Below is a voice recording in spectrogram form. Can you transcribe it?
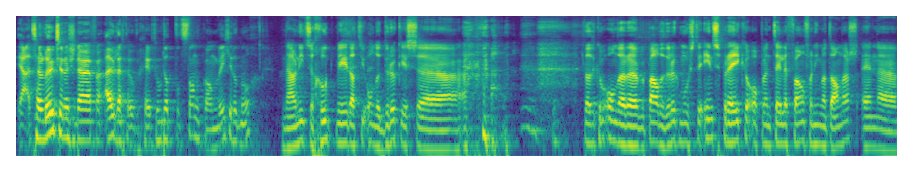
ja, het zou leuk zijn als je daar even uitleg over geeft hoe dat tot stand kwam. Weet je dat nog? Nou, niet zo goed meer dat hij onder druk is. Uh, dat ik hem onder uh, bepaalde druk moest inspreken op een telefoon van iemand anders. En uh,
